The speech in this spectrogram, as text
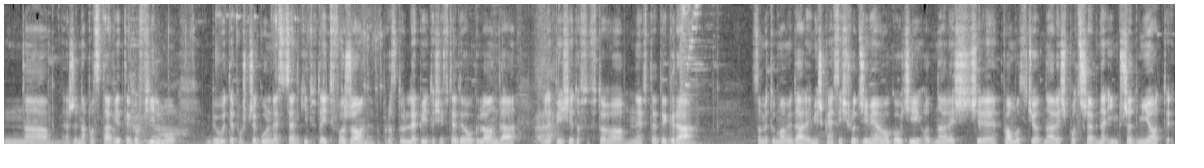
na, że na podstawie tego filmu były te poszczególne scenki tutaj tworzone. Po prostu lepiej to się wtedy ogląda, lepiej się to w to y, wtedy gra. Co my tu mamy dalej? Mieszkańcy Śródziemia mogą ci odnaleźć, e, pomóc ci odnaleźć potrzebne im przedmioty.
